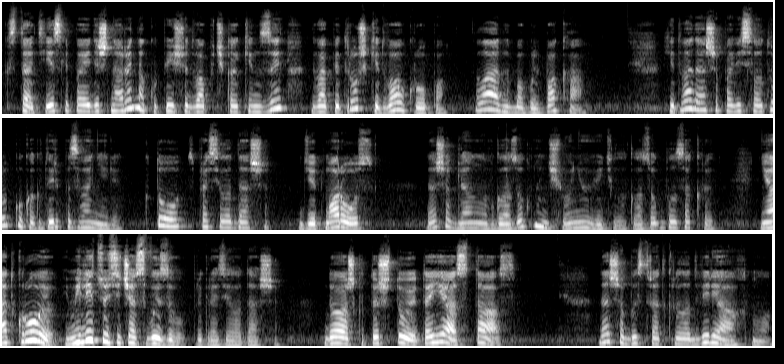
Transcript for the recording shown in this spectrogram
«Кстати, если поедешь на рынок, купи еще два пучка кинзы, два петрушки, два укропа». «Ладно, бабуль, пока». Едва Даша повесила трубку, как в дверь позвонили. «Кто?» – спросила Даша. «Дед Мороз». Даша глянула в глазок, но ничего не увидела. Глазок был закрыт. «Не открою, и милицию сейчас вызову», — пригрозила Даша. «Дашка, ты что? Это я, Стас!» Даша быстро открыла дверь и ахнула.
